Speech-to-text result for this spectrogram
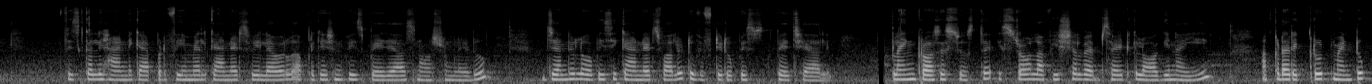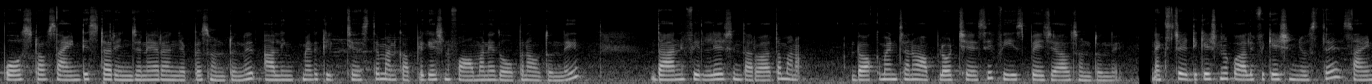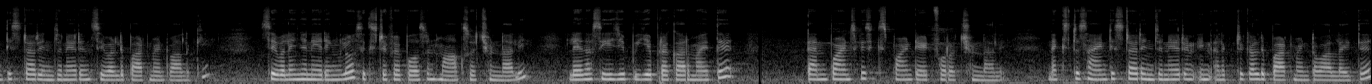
physically handicapped female candidates వీళ్ళెవరు application fee pay చేయాల్సిన అవసరం లేదు. General OBC candidates వాళ్ళు two fifty rupees pay చేయాలి. అప్లయింగ్ ప్రాసెస్ చూస్తే ఇస్రోల్ అఫీషియల్ వెబ్సైట్కి లాగిన్ అయ్యి అక్కడ recruitment post of scientist or engineer అని చెప్పేసి ఉంటుంది. ఆ లింక్ మీద క్లిక్ చేస్తే మనకు అప్లికేషన్ ఫామ్ అనేది ఓపెన్ అవుతుంది. దాన్ని ఫిల్ చేసిన తర్వాత మనం డాక్యుమెంట్స్ అనేవి అప్లోడ్ చేసి ఫీజు పే చేయాల్సి ఉంటుంది. నెక్స్ట్ ఎడ్యుకేషనల్ క్వాలిఫికేషన్ చూస్తే scientist or engineering civil department వాళ్ళకి సివిల్ ఇంజనీరింగ్లో సిక్స్టీ ఫైవ్ పర్సెంట్ మార్క్స్ వచ్చి ఉండాలి. లేదా సీజీపీఏ ప్రకారం అయితే టెన్ పాయింట్స్కి సిక్స్ పాయింట్ ఎయిట్ ఫోర్ వచ్చి ఉండాలి. Next scientist or engineering in electrical department వాళ్ళైతే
